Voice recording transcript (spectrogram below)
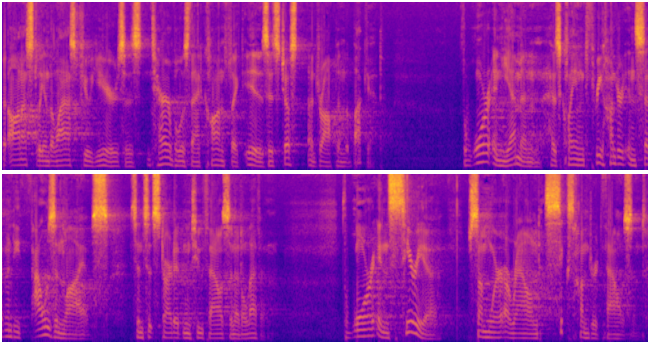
But honestly, in the last few years, as terrible as that conflict is, it's just a drop in the bucket. The war in Yemen has claimed 370,000 lives since it started in 2011. The war in Syria, somewhere around 600,000.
